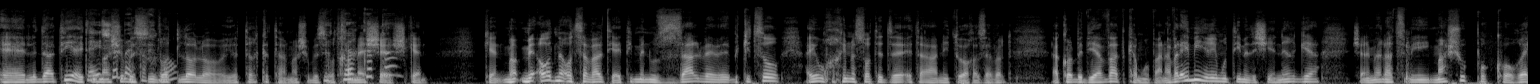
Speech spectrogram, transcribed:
אה, לדעתי הייתי משהו בטח, בסביבות, לא, לא, יותר קטן, משהו בסביבות יותר חמש, קטן? שש, כן. כן, מאוד מאוד סבלתי, הייתי מנוזל, ובקיצור, היו מוכרחים לעשות את זה, את הניתוח הזה, אבל הכל בדיעבד כמובן. אבל הם מעירים אותי עם איזושהי אנרגיה, שאני אומר לעצמי, משהו פה קורה.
